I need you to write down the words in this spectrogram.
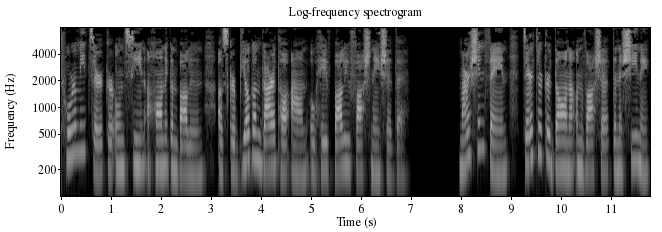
Tuairimítear gur ón tsin a tháinig an balún agus gur beag an gcaireatá ann ó thaobh bailú faisnéise de. Mar sin féin deirtear gur dána an bhaise de na Síne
